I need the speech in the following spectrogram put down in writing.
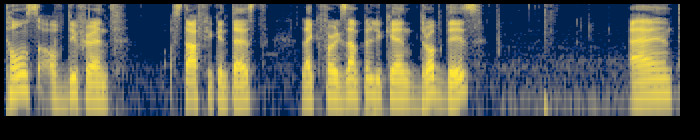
tons of different stuff you can test. Like, for example, you can drop this, and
